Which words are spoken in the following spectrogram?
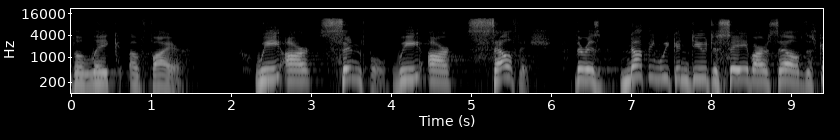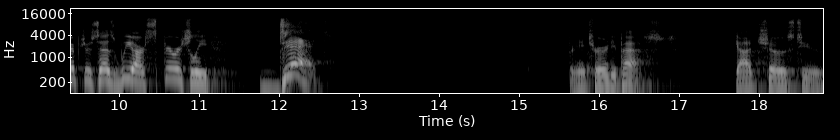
the lake of fire. We are sinful. We are selfish. There is nothing we can do to save ourselves. The scripture says we are spiritually dead. But in eternity past, God chose to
